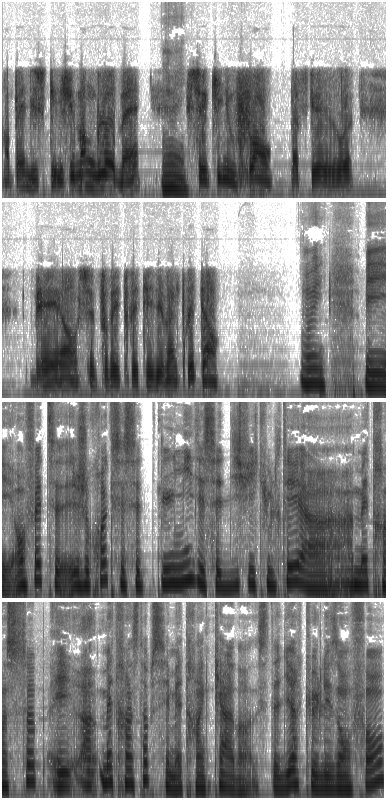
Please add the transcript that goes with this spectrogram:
enfin, de ce que, je m'englobe, hein, ce qu'ils nous font, parce que ben, on se ferait traiter des maltraitants. Oui, mais en fait, je crois que c'est cette limite et cette difficulté à, mettre un stop. Et mettre un stop, c'est mettre un cadre. C'est-à-dire que les enfants,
